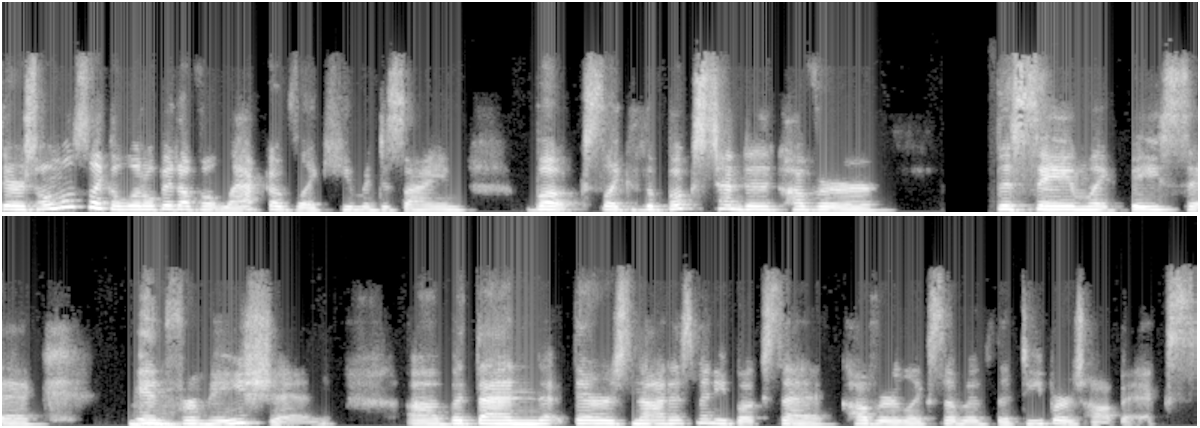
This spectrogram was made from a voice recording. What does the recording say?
there's almost like a little bit of a lack of like human design books like the books tend to cover the same like basic mm-hmm. information uh, but then there's not as many books that cover like some of the deeper topics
